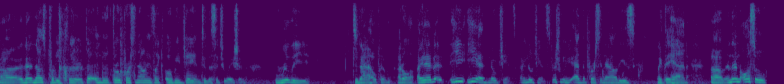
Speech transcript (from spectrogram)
Uh, and that, that was pretty clear. And to throw personalities like OBJ into the situation really did not help him at all. I had, he he had no chance. I mean, no chance, especially when you add the personalities like they had. Um, and then also,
